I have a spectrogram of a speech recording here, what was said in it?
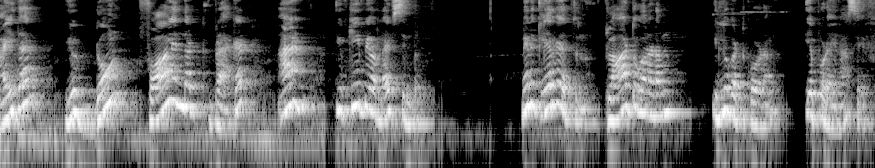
either you don't fall in that bracket and you keep your life simple నేను క్లియర్గా చెప్తున్నా. ప్లాట్ కొనడం ఇల్లు కట్టుకోవడం ఎప్పుడైనా సేఫ్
